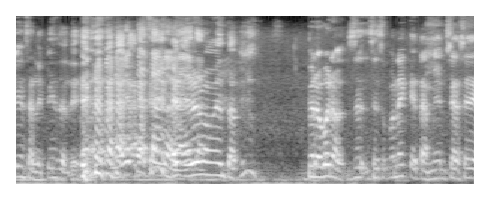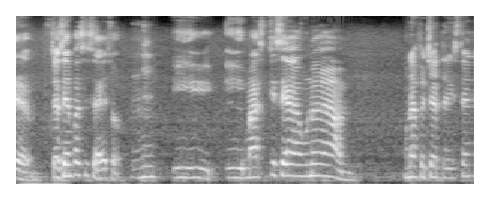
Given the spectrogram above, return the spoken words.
Piénsale, piénsale. en el momento. Pero bueno, se, supone que también se hace, se hace énfasis a eso. y, y más que sea una, una fecha triste,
